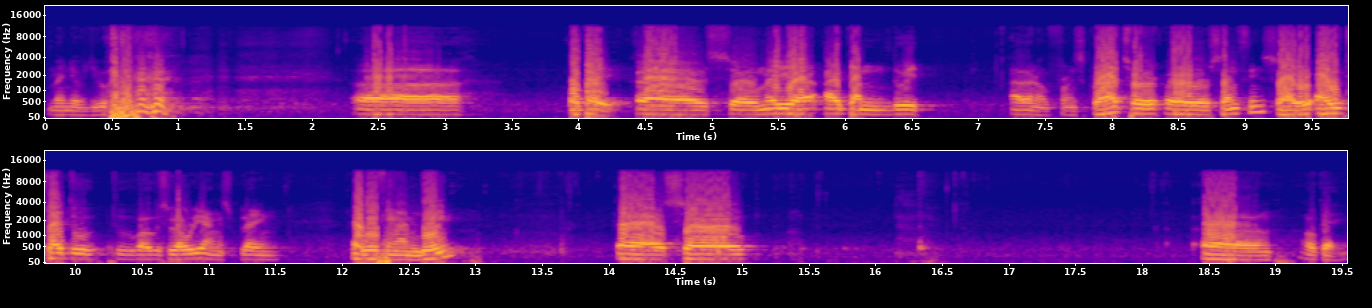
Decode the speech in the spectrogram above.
many of you. uh, Okay, uh, so maybe I, I, can do it, I don't know, from scratch or, or something. So I, I will try to, to go slowly and explain everything I'm doing. Uh, so, uh, okay.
